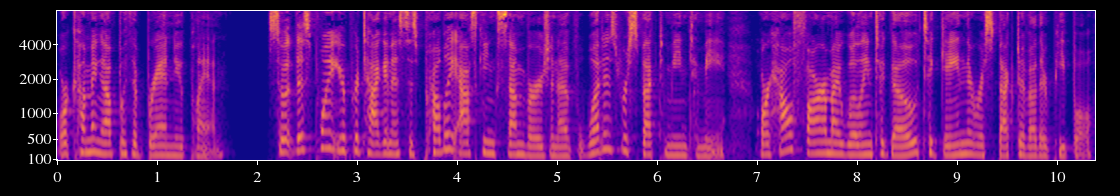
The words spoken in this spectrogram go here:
or coming up with a brand new plan. So at this point, your protagonist is probably asking some version of what does respect mean to me? Or how far am I willing to go to gain the respect of other people?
